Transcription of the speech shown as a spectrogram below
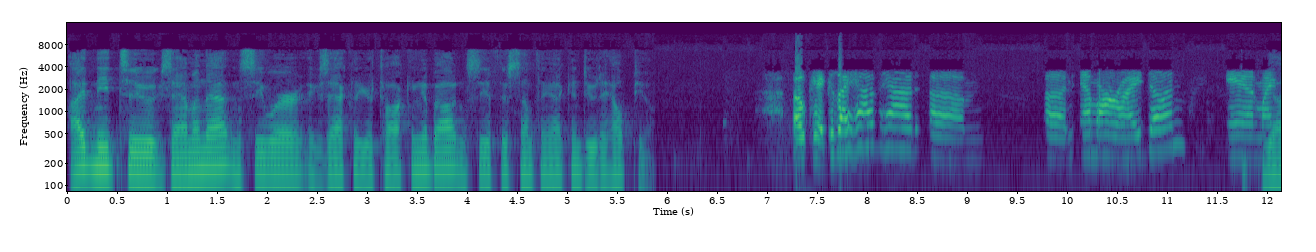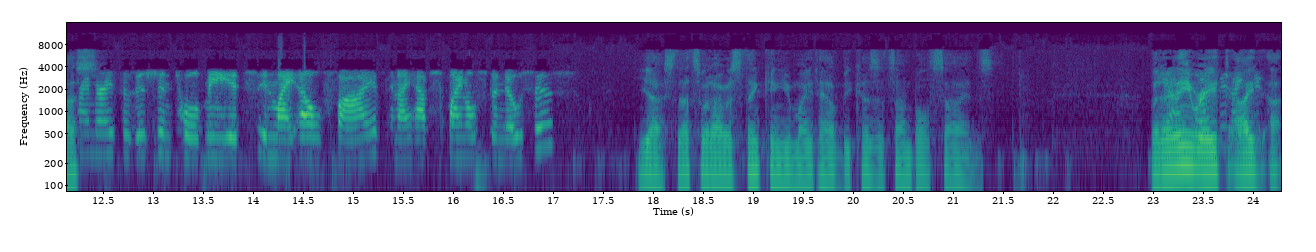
I'd need to examine that and see where exactly you're talking about and see if there's something I can do to help you. Okay, because I have had um, an MRI done, and my Yes. primary physician told me it's in my L5, and I have spinal stenosis. Yes, that's what I was thinking you might have because it's on both sides. But Yeah, at any rate, I, I I,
